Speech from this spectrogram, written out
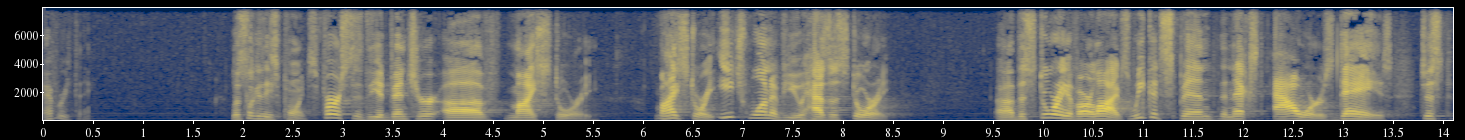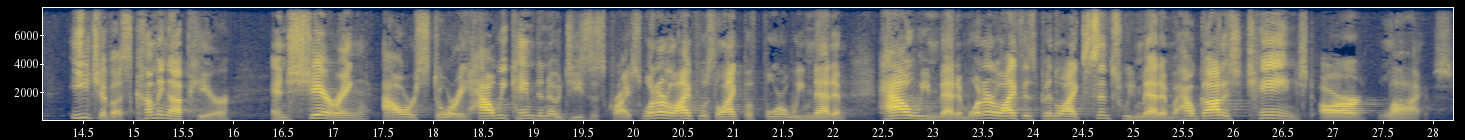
everything. Let's look at these points. First is the adventure of my story. My story. Each one of you has a story. Uh, the story of our lives. We could spend the next hours, days, just each of us coming up here and sharing our story, how we came to know Jesus Christ, what our life was like before we met him, how we met him, what our life has been like since we met him, how God has changed our lives.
